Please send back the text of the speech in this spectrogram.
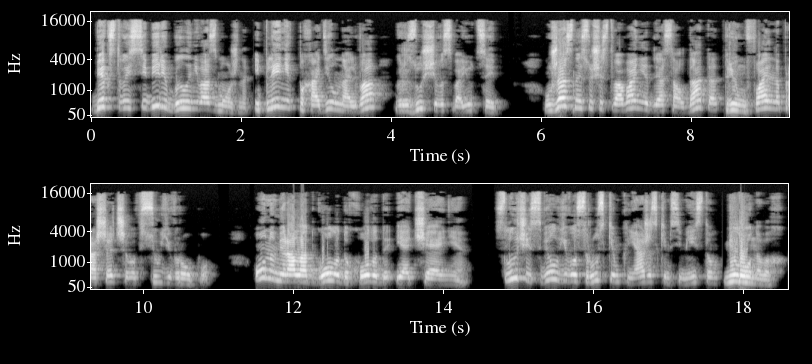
Бегство из Сибири было невозможно, и пленник походил на льва, грызущего свою цепь. Ужасное существование для солдата, триумфально прошедшего всю Европу. Он умирал от голода, холода и отчаяния. Случай свел его с русским княжеским семейством Милоновых,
